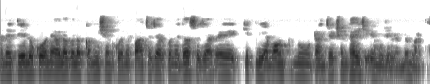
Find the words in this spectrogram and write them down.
અને તે લોકોને અલગ અલગ કમિશન કોઈને પાંચ હજાર કોઈને દસ હજાર એ કેટલી અમાઉન્ટનું ટ્રાન્ઝેક્શન થાય છે એ મુજબ એમને મળતા.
